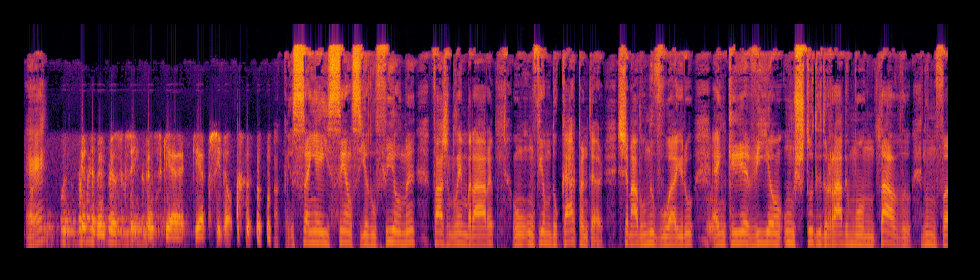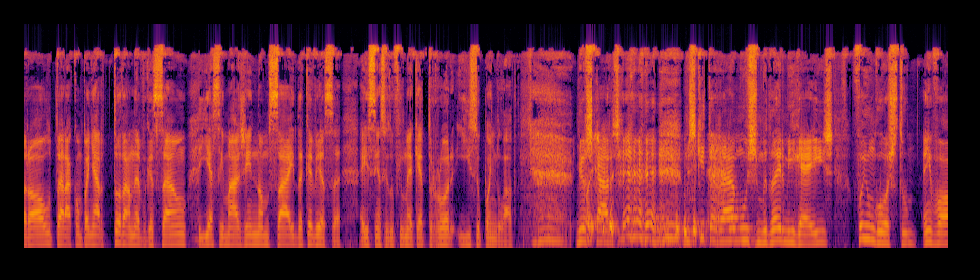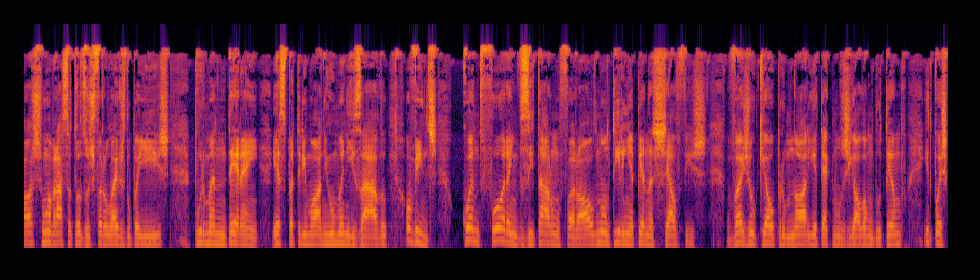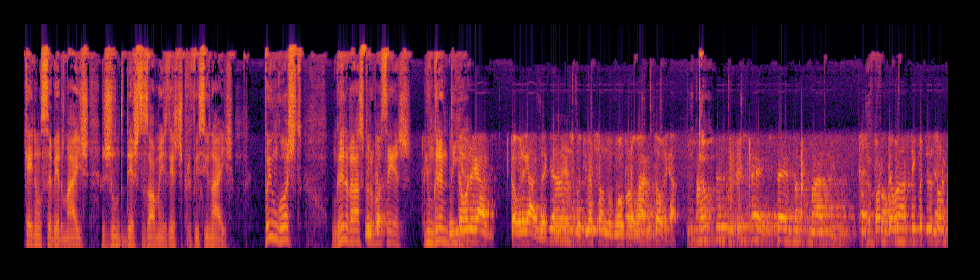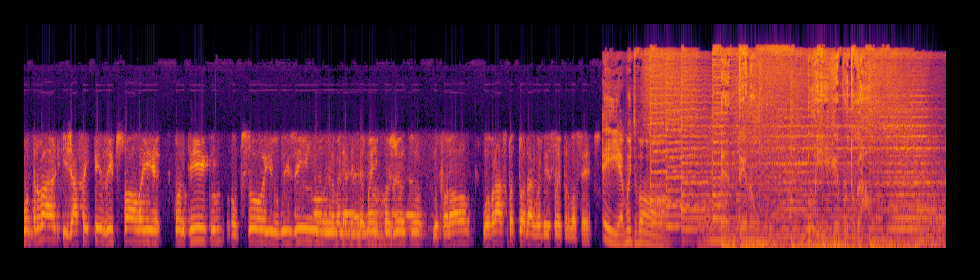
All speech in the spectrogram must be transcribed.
É? Eu também penso que sim, penso que é, que é possível. Okay. Sem a essência do filme, faz-me lembrar um, um, filme do Carpenter chamado O Nevoeiro, em que havia um estúdio de rádio montado num farol para acompanhar toda a navegação e essa imagem não me sai da cabeça. A essência do filme é que é terror e isso eu ponho de lado. Meus caros, Mesquita Ramos, Medeiro Miguéis, foi um gosto em vós. Um abraço a todos os faroleiros do país por manterem esse património humanizado. Ouvintes, quando forem visitar um farol, não tirem apenas selfies. Vejam o que é o pormenor e a tecnologia ao longo do tempo e depois queiram saber mais junto destes homens, destes profissionais. Foi um gosto. Um grande abraço para muito, vocês e um grande muito dia. Muito obrigado. Muito obrigado, Zé. Continuação do bom trabalho. Muito obrigado. Então, isto, é, isto é matemática. Forte abraço e continuação do bom trabalho. E já sei que tens aí pessoal aí contigo, o Pessoa e o Luizinho, a trabalharem também em conjunto no farol. Um abraço para toda a guarnição e para vocês. E é muito bom. Antena 1, Liga Portugal.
